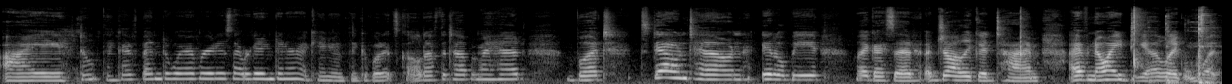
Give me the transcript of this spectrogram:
I don't think I've been to wherever it is that we're getting dinner. I can't even think of what it's called off the top of my head, but it's downtown. It'll be like I said, a jolly good time. I have no idea like what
